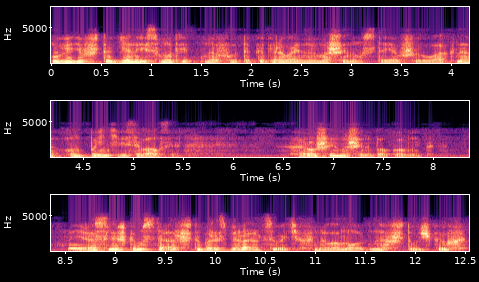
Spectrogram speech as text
Увидев, что Генри смотрит на фотокопировальную машину, стоявшую у окна, он поинтересовался. «Хорошая машина, полковник?» «Я слишком стар, чтобы разбираться в этих новомодных штучках,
